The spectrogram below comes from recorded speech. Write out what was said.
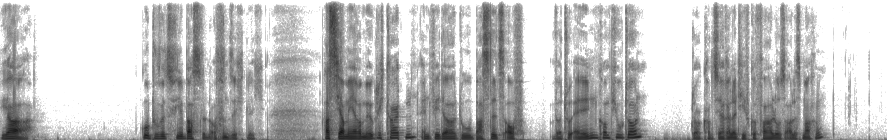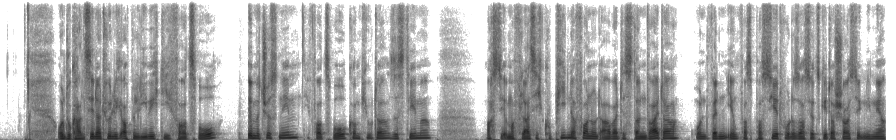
ja. Gut, du willst viel basteln offensichtlich. Hast ja mehrere Möglichkeiten. Entweder du bastelst auf virtuellen Computern. Da kannst du ja relativ gefahrlos alles machen. Und du kannst dir natürlich auch beliebig die V2-Images nehmen, die V2-Computersysteme. Machst dir immer fleißig Kopien davon und arbeitest dann weiter. Und wenn irgendwas passiert, wo du sagst, jetzt geht das Scheißding nicht mehr,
